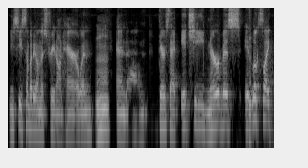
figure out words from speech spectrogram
You see somebody on the street on heroin, Mhm. and um, there's that itchy, nervous. It looks like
